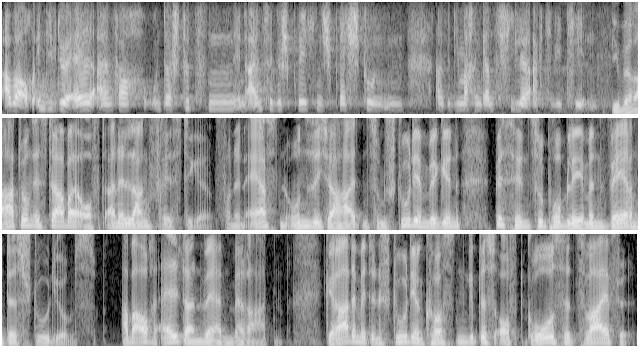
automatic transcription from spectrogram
aber auch individuell einfach unterstützen in Einzelgesprächen, Sprechstunden. Also die machen ganz viele Aktivitäten. Die Beratung ist dabei oft eine langfristige, von den ersten Unsicherheiten zum Studienbeginn bis hin zu Problemen während des Studiums. Aber auch Eltern werden beraten. Gerade mit den Studienkosten gibt es oft große Zweifel.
